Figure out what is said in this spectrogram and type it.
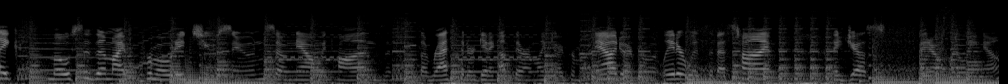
Like most of them I've promoted too soon, so now with Hans and the rest that are getting up there, I'm like, do I promote now? Do I promote later? What's the best time? I just, I don't really know.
